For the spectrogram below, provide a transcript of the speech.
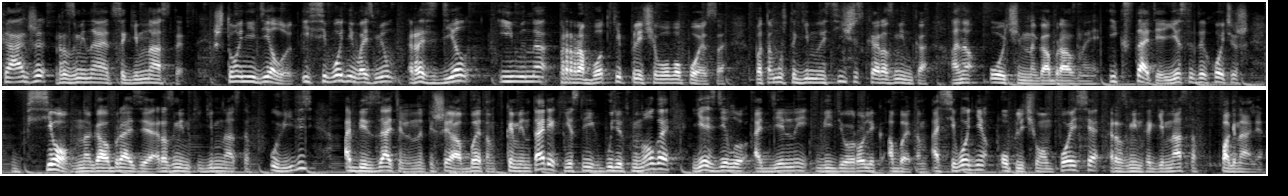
как же разминаются гимнасты, что они делают. И сегодня возьмем раздел именно проработки плечевого пояса, потому что гимнастическая разминка, она очень многообразная. И, кстати, если ты хочешь все многообразие разминки гимнастов увидеть, обязательно напиши об этом в комментариях. Если их будет много, я сделаю отдельный видеоролик об этом. А сегодня о плечевом поясе, разминка гимнастов. Погнали!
